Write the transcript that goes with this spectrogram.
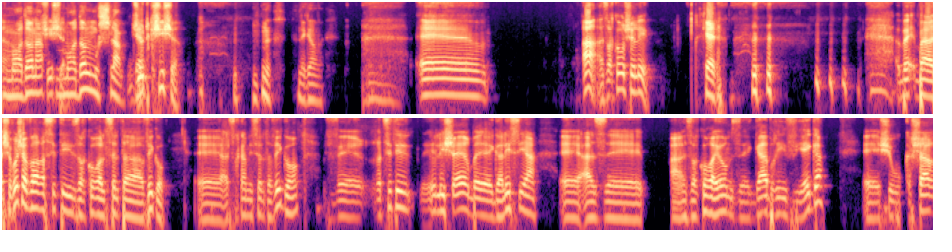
אה, מועדון, קשישה. מועדון מושלם. ג'וד קשישה. כן, לגמרי. אה, אה, הזרקור שלי. כן, בשבוע שעבר עשיתי זרקור על סלטה ויגו, על שחקן מסלטה ויגו, ורציתי להישאר בגליסיה, אה, אז אה, הזרקור היום זה גברי אה, שהוא קשר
